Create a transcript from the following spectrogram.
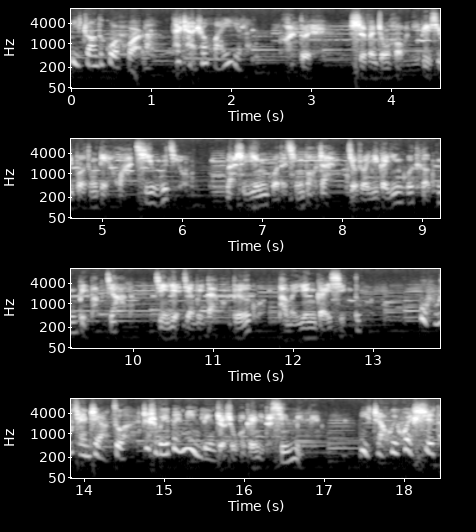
你装的过火了，他产生怀疑了。很对，十分钟后你必须拨通电话七五九，那是英国的情报站，就说一个英国特工被绑架了，今夜将被带往德国，他们应该行动。我无权这样做，这是违背命令。这是我给你的新命令。你这样会坏事的。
